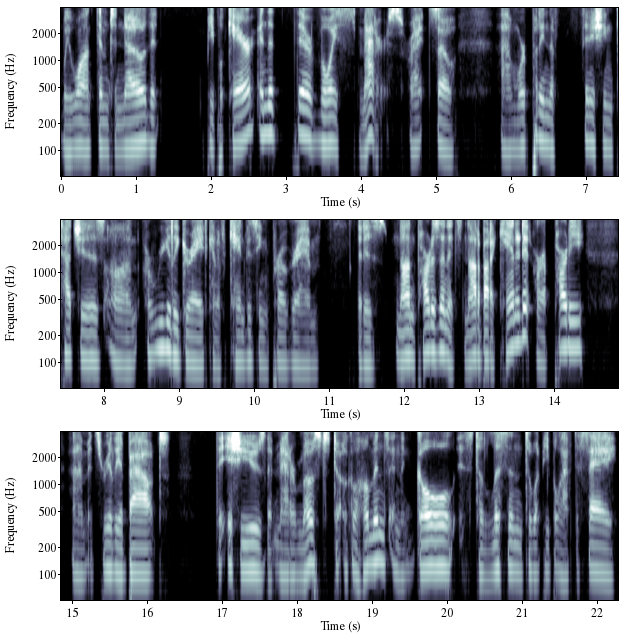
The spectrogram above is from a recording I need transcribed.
We want them to know that people care and that their voice matters, right? So um, we're putting the finishing touches on a really great kind of canvassing program that is nonpartisan. It's not about a candidate or a party. Um, it's really about the issues that matter most to Oklahomans, and the goal is to listen to what people have to say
